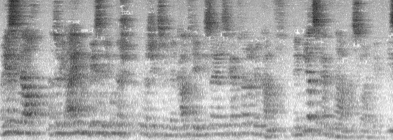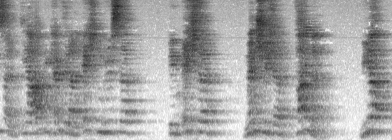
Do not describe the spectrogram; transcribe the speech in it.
und hier sind auch natürlich ein wesentlicher Unterschied zwischen dem Kampf, den Israel zu kämpfen hat, und dem Kampf, den wir zu kämpfen haben als Gläubige. Israel, die haben gekämpft in einer echten Wüste gegen echte menschliche Feinde. Wir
